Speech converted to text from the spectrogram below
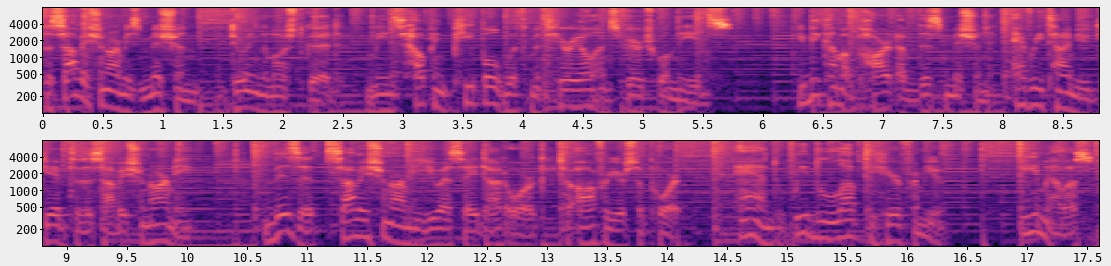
The Salvation Army's mission, doing the most good, means helping people with material and spiritual needs. You become a part of this mission every time you give to the Salvation Army. Visit salvationarmyusa.org to offer your support, and we'd love to hear from you. Email us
